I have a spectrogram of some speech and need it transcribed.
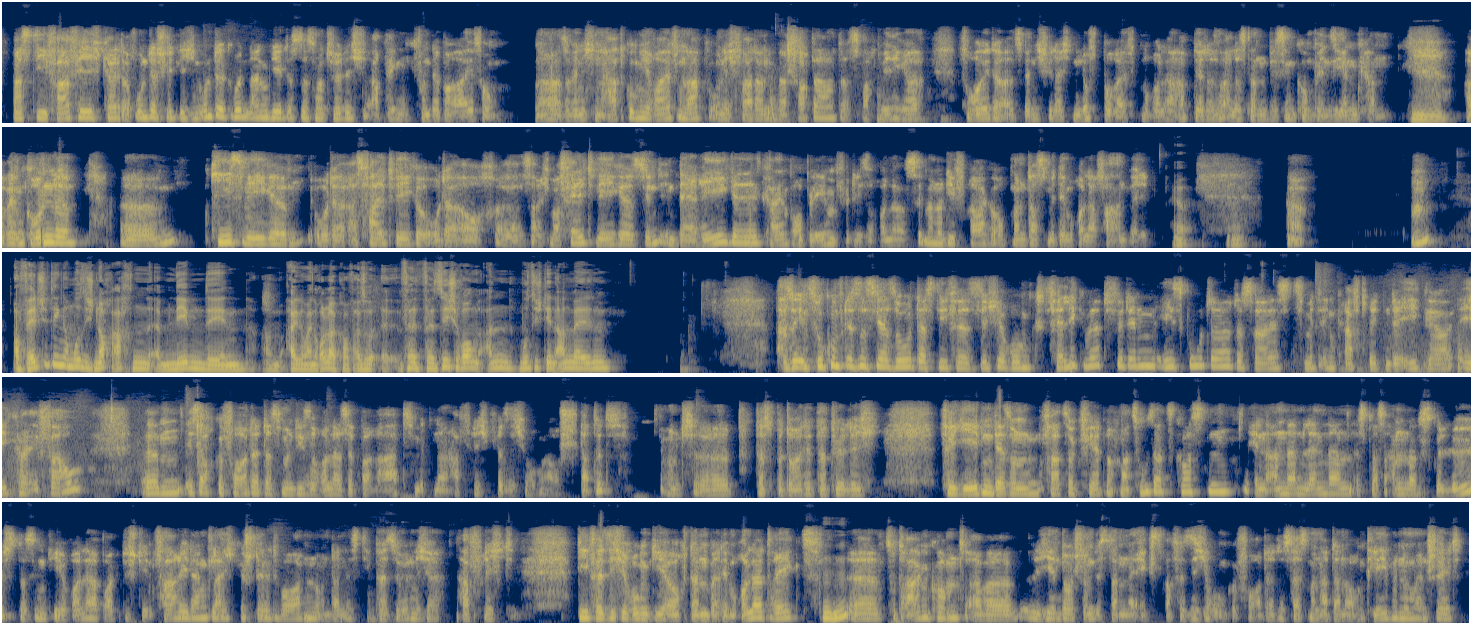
Was die Fahrfähigkeit auf unterschiedlichen Untergründen angeht, ist das natürlich abhängig von der Bereifung. Na, also wenn ich einen Hartgummireifen habe und ich fahre dann über Schotter, das macht weniger Freude, als wenn ich vielleicht einen luftbereiften Roller habe, der das alles dann ein bisschen kompensieren kann. Mhm. Aber im Grunde äh, Kieswege oder Asphaltwege oder auch, äh, sage ich mal, Feldwege sind in der Regel kein Problem für diese Roller. Es ist immer nur die Frage, ob man das mit dem Roller fahren will. Ja. ja. ja. Hm? Auf welche Dinge muss ich noch achten ähm, neben den ähm, allgemeinen Rollerkauf? Also äh, Versicherung an, muss ich den anmelden? Also in Zukunft ist es ja so, dass die Versicherung fällig wird für den E-Scooter. Das heißt, mit Inkrafttreten der EK, EKFV ähm, ist auch gefordert, dass man diese Roller separat mit einer Haftpflichtversicherung ausstattet. Und äh, das bedeutet natürlich für jeden, der so ein Fahrzeug fährt, nochmal Zusatzkosten. In anderen Ländern ist das anders gelöst. Da sind die Roller praktisch den Fahrrädern gleichgestellt worden und dann ist die persönliche Haftpflicht die Versicherung, die auch dann bei dem Roller trägt, mhm. äh, zu tragen kommt. Aber hier in Deutschland ist dann eine extra Versicherung gefordert. Das heißt, man hat dann auch ein Klebenummernschild,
